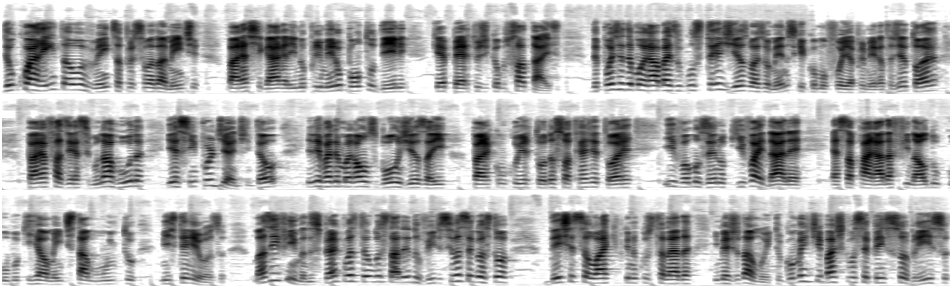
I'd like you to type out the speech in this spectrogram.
deu 40 movimentos aproximadamente para chegar ali no primeiro ponto dele, que é perto de Campos Fatais. Depois vai demorar mais alguns 3 dias mais ou menos, que como foi a primeira trajetória, para fazer a segunda runa e assim por diante. Então ele vai demorar uns bons dias aí para concluir toda a sua trajetória e vamos ver no que vai dar, né? Essa parada final do cubo que realmente está muito misterioso. Mas enfim, mano, espero que vocês tenham gostado aí do vídeo. Se você gostou, deixa seu like porque não custa nada e me ajuda muito. Comente embaixo o que você pensa sobre isso.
